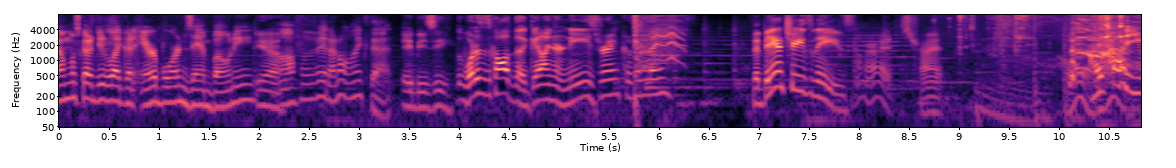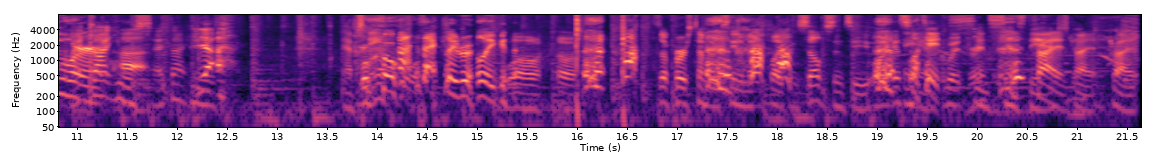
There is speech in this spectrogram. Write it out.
I almost got to do like an airborne zamboni Yeah. off of it. I don't like that. ABZ. What is it called? The get on your knees drink or something? The banshee's knees. All right. Let's try it. I thought you were. I thought he was. uh, I thought he yeah. was abstaining. That's actually really good. Whoa. Oh. it's the first time I've seen him act like himself since he. Well, I guess he Wait, quit drinking. since, since the Try it. Try it. Try it.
